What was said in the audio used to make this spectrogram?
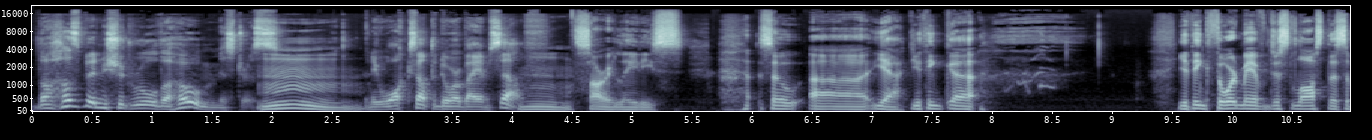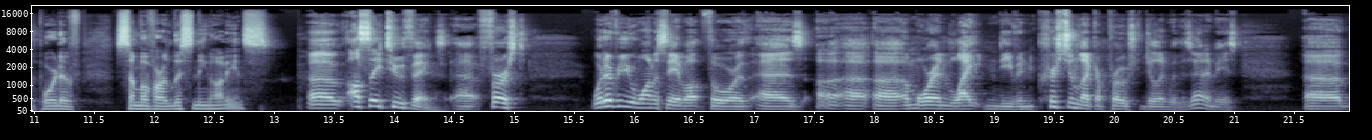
"The husband should rule the home, mistress." Mm, And he walks out the door by himself. mm, sorry, ladies. So, uh, yeah. Do you think uh, you think Thord may have just lost the support of some of our listening audience? Uh, I'll say two things. Uh, first, whatever you want to say about Thor as a, a, a more enlightened, even Christian-like approach to dealing with his enemies, uh,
